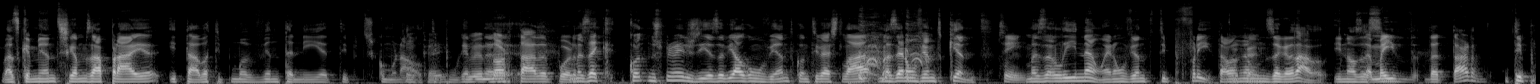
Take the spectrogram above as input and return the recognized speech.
Basicamente chegamos à praia e estava tipo uma ventania tipo descomunal. Ok. Tipo, ganda- Nortada por. Mas é que quando- nos primeiros dias havia algum vento quando estiveste lá, mas era um vento quente. Sim. Mas ali não, era um vento tipo frio, estava Ok. mesmo desagradável. E nós a assim, meio de- da tarde? tipo,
